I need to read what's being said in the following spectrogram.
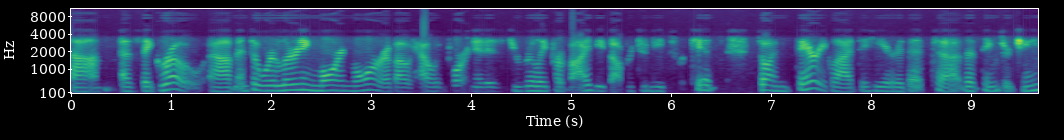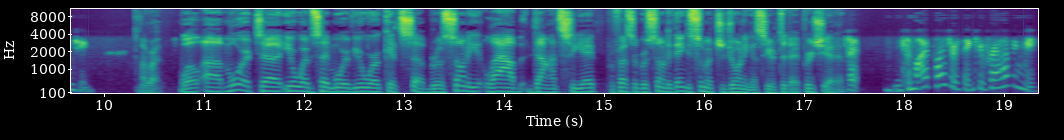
um, as they grow, um, and so we're learning more and more about how important it is to really provide these opportunities for kids. So I'm very glad to hear that uh, that things are changing. All right. Well, uh, more at uh, your website, more of your work. It's uh, brussonilab.ca. Professor Brussoni, thank you so much for joining us here today. Appreciate it. It's my pleasure. Thank you for having me.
